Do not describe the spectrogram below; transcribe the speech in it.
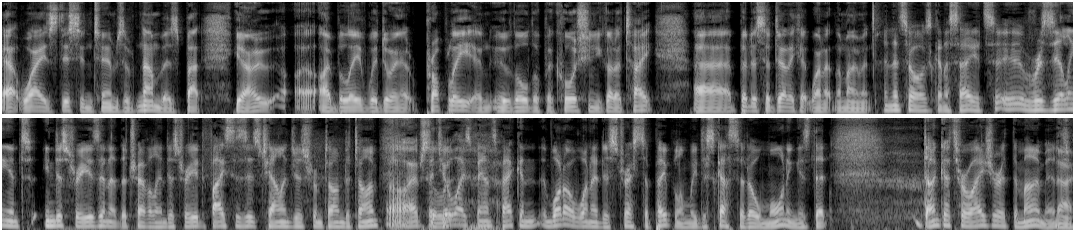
outweighs this in terms of numbers. But you know, I believe we're doing it properly and with all the precaution you've got to take. Uh, but it's a delicate one at the moment. And that's what I was going to say. It's a resilient industry, isn't it? The travel industry. It faces its challenges from time to time. Oh, absolutely. But you always bounce back. And what I wanted to stress to people, and we discussed it all morning, is that don't go through Asia at the moment. No.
